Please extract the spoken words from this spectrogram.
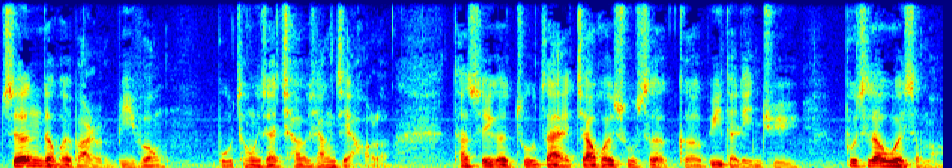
真的会把人逼疯。补充一下，敲墙姐好了，她是一个住在教会宿舍隔壁的邻居，不知道为什么。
